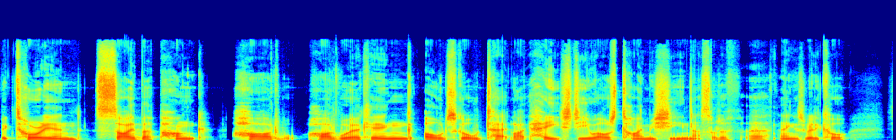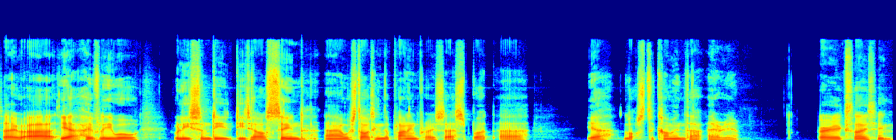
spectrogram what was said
Victorian cyberpunk hard hard working old school tech like H.G. Wells Time Machine that sort of uh, thing. It's really cool. So uh, yeah, hopefully we'll release some de- details soon. Uh, we're starting the planning process, but uh, yeah, lots to come in that area. Very exciting.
